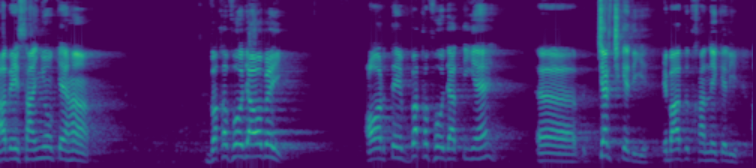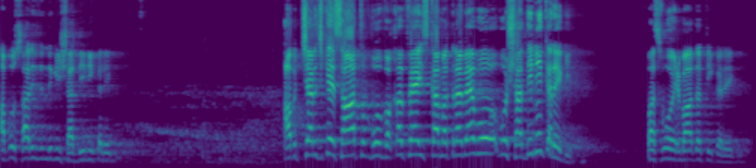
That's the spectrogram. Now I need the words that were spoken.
اب عیسائیوں کے ہاں وقف ہو جاؤ بھائی۔ عورتیں وقف ہو جاتی ہیں چرچ کے لیے، عبادت خانے کے لیے۔ اب وہ ساری زندگی شادی نہیں کرے گی۔ اب چرچ کے ساتھ وہ وقف ہے، اس کا مطلب ہے وہ وہ شادی نہیں کرے گی۔ بس وہ عبادت ہی کرے گی۔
